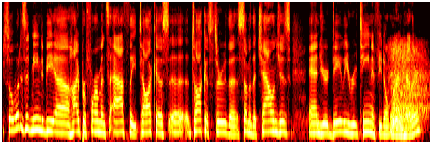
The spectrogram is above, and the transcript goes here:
So, what does it mean to be a high performance athlete? Talk us uh, talk us through the some of the challenges and your daily routine, if you don't mind, Heather.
